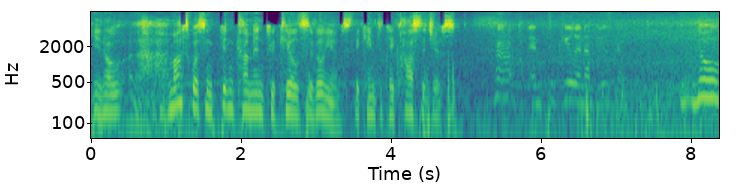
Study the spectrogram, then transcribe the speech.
you know, Hamas wasn't didn't come in to kill civilians. They came to take hostages. and to kill and abuse them. No,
